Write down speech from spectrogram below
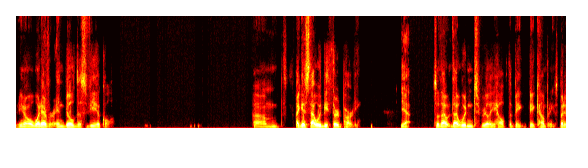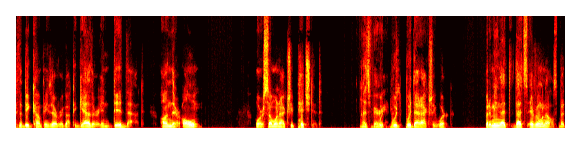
you know, whatever, and build this vehicle. Um, I guess that would be third party. Yeah. So that that wouldn't really help the big big companies. But if the big companies ever got together and did that on their own, or someone actually pitched it, That's very would, would would that actually work? But I mean that that's everyone else. But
